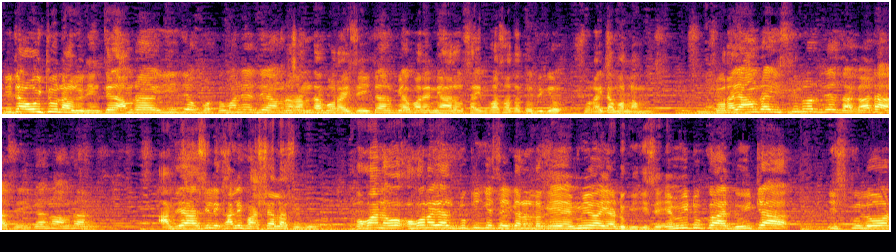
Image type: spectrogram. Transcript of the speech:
এটা ওইটো না যদি? তে আমরা এই যে বর্তমানে যে আমরা রান্না করাইছে এটার ব্যাপারে নিয়ে আরও সাইড পাঁচ হাতে ওদিকে সরাইতে পারলাম। সরাই আমরা স্কুলের যে জায়গাটা আছে এখানে আমরা আগে আসলে, খালি ফাঁসালা শুধু ওখানে ওখানে ইয়া ঢুকি গেছে এখানে লোকে এমই ইয়া ঢুকি গেছে। এমই ঢুকা দুইটা স্কুলের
